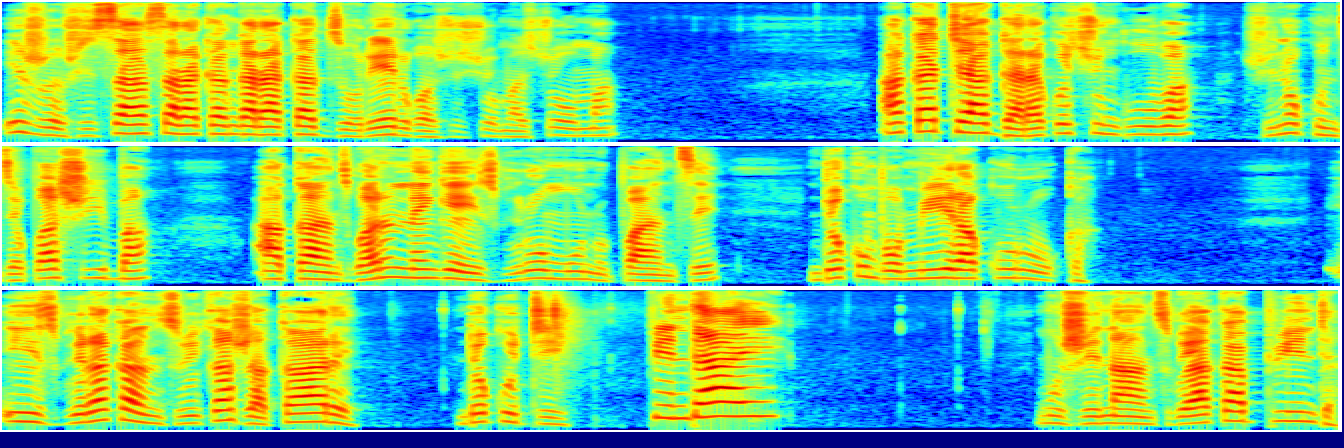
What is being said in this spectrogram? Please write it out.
izvozvi sasa rakanga rakadzorerwa zvishoma shoma akati agara kwechinguva zvino kunze kwasviba akanzwa rinenge izwi romunhu panze ndokumbomira kuruka. Izwi rakanzwika zvakare ndokuti pindai! Muzvinanzwi akapinda.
